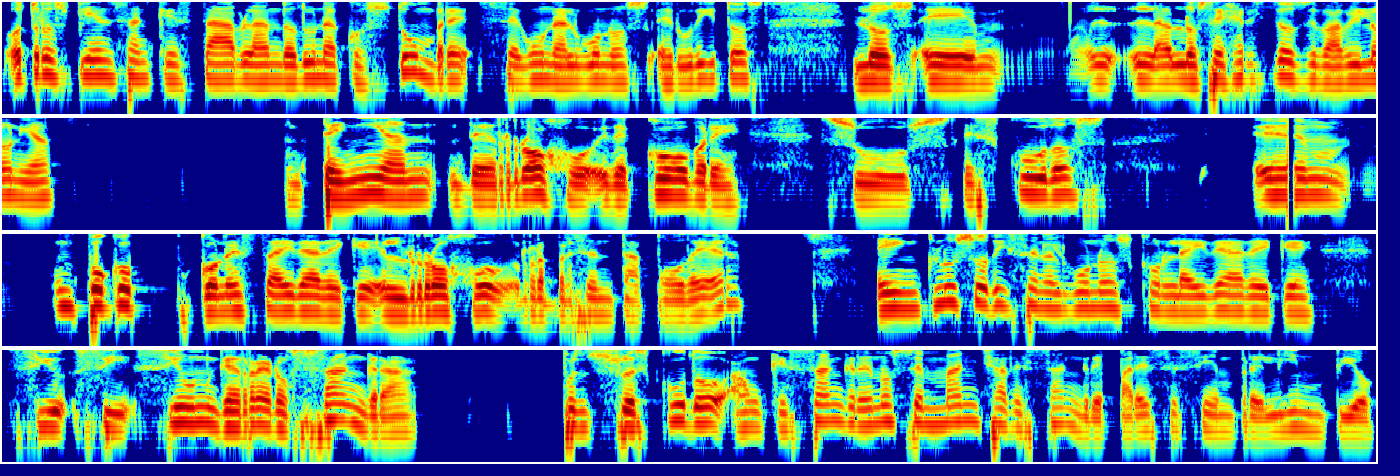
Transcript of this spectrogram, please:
Otros piensan que está hablando de una costumbre, según algunos eruditos, los, eh, los ejércitos de Babilonia teñían de rojo y de cobre sus escudos Em, un poco con esta idea de que el rojo representa poder, e incluso dicen algunos con la idea de que si, si, si un guerrero sangra, pues su escudo, aunque sangre, no se mancha de sangre, parece siempre limpio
